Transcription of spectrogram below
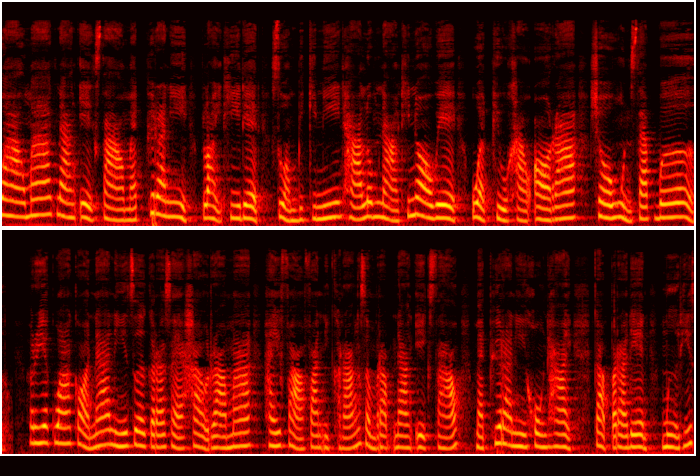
ว้าวมากนางเอกสาวแมท ภีรนีย์ปล่อยทีเด็ด สวมบิกินี่ท้าลมหนาวที่นอร์เวย์ อวดผิวขาวออร่า โชว์หุ่นแซบเบอร์ เรียกว่าก่อนหน้านี้เจอกระแสข่าวดราม่าให้ฝ่าฟันอีกครั้งสำหรับนางเอกสาว แมท ภีรนีย์คงไทย กับประเด็นมือที่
